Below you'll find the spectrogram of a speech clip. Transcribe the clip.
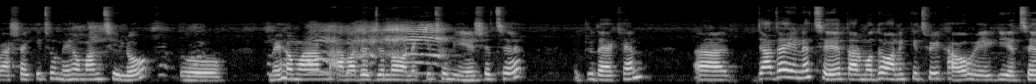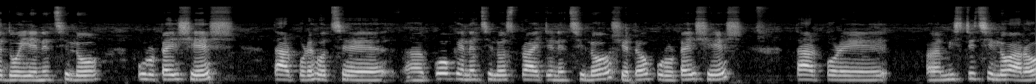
বাসায় কিছু মেহমান ছিল, তো মেহমান আমাদের জন্য অনেক কিছু নিয়ে এসেছে। একটু দেখেন। যা যা এনেছে, তার মধ্যে অনেক কিছুই খাওয়া হয়ে গিয়েছে। দই এনেছিল, পুরোটাই শেষ। তারপরে হচ্ছে কোক এনেছিল, স্প্রাইট এনেছিল, সেটাও পুরোটাই শেষ। তারপরে মিষ্টি ছিল আরও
